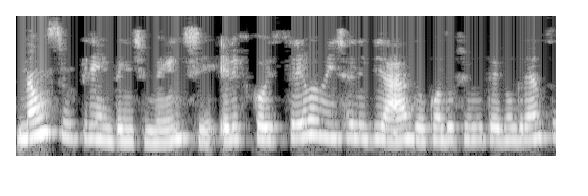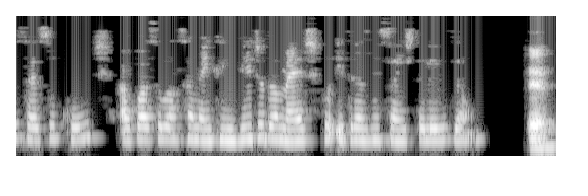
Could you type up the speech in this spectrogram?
Não surpreendentemente, ele ficou extremamente aliviado quando o filme teve um grande sucesso cult após seu lançamento em vídeo doméstico e transmissões de televisão. É,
